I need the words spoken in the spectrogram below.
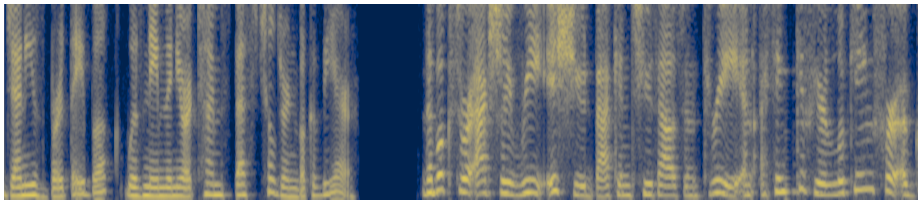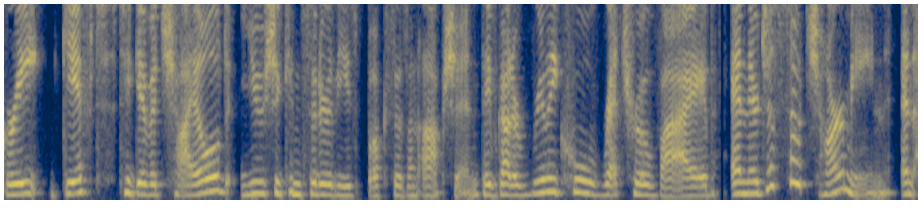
Jenny's Birthday Book, was named the New York Times Best Children Book of the Year. The books were actually reissued back in 2003. And I think if you're looking for a great gift to give a child, you should consider these books as an option. They've got a really cool retro vibe and they're just so charming. And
